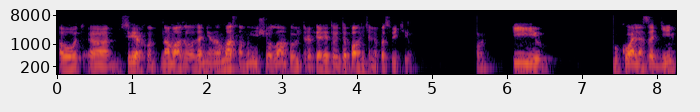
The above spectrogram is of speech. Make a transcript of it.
А вот, э, сверху намазал озонированным маслом и еще лампы ультрафиолетовой дополнительно посветил. Вот. И буквально за день,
